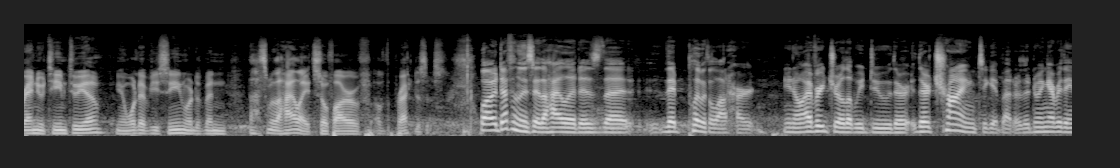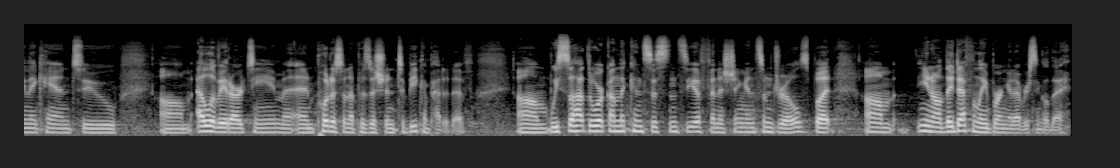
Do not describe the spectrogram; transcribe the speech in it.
brand new team to you. You know, what have you seen? What have been some of the highlights so far of, of the practices? Well, I would definitely say the highlight is that they play with a lot of heart. You know, every drill that we do, they're they're trying to get better. They're doing everything they can to um, elevate our team and put us in a position to be competitive. Um, we still have to work on the consistency of finishing in some drills, but um, you know, they definitely bring it every single day.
